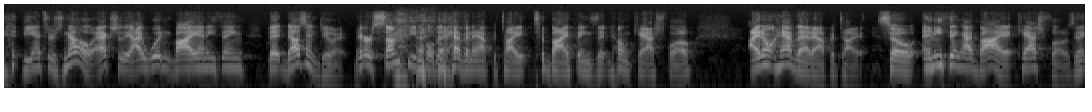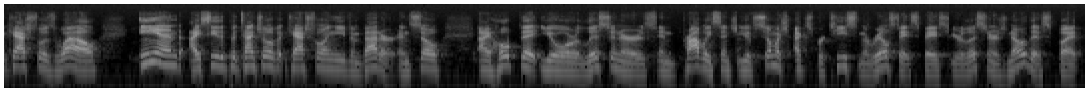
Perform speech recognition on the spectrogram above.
the answer is no. Actually, I wouldn't buy anything that doesn't do it. There are some people that have an appetite to buy things that don't cash flow. I don't have that appetite. So anything I buy, it cash flows and it cash flows well. And I see the potential of it cash flowing even better. And so I hope that your listeners, and probably since you have so much expertise in the real estate space, your listeners know this, but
